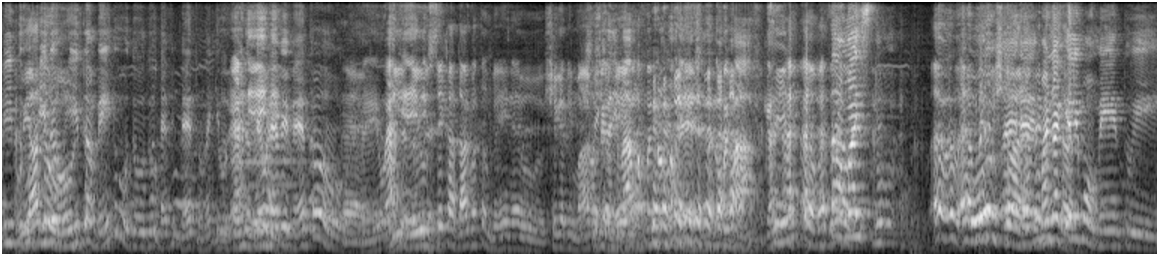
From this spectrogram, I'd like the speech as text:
E, do, e, do- e também do, do, do heavy metal, né? Que Do no tem o heavy metal. É, o e, e o Seca d'Água também, né? O Chega de Mágoa. Chega de também, mágoa né? foi pro Nordeste, né? não foi pra África. Sim, então, mas, Não, é, mas no, é, é a mesma história. é, é a mesma mas história. naquele momento e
